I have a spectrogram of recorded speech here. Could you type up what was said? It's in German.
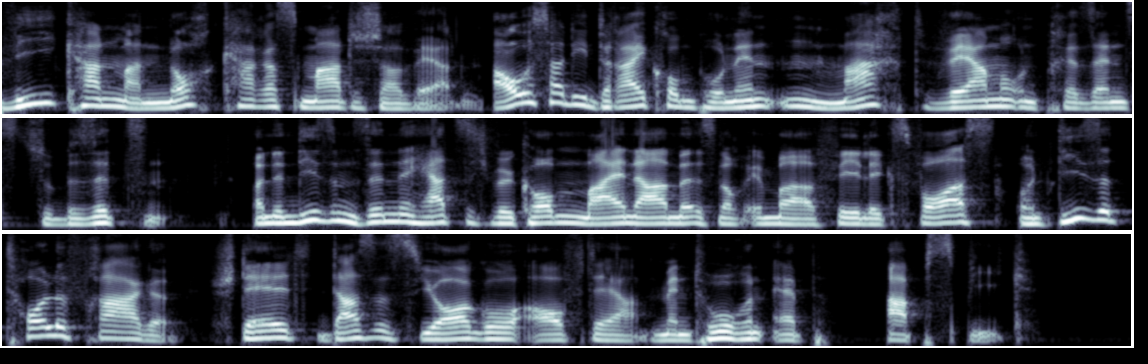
Wie kann man noch charismatischer werden, außer die drei Komponenten Macht, Wärme und Präsenz zu besitzen? Und in diesem Sinne herzlich willkommen. Mein Name ist noch immer Felix Forst. Und diese tolle Frage stellt Das ist Jorgo auf der Mentoren-App Upspeak.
